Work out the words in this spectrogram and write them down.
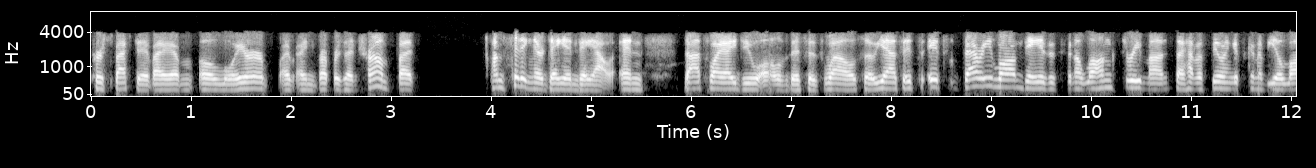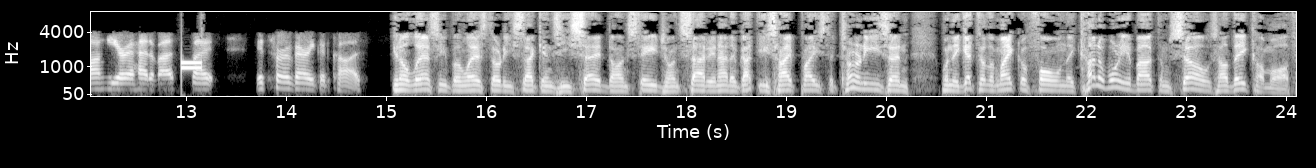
perspective. I am a lawyer, I, I represent Trump, but I'm sitting there day in, day out. And that's why I do all of this as well. So yes, it's it's very long days. It's been a long three months. I have a feeling it's going to be a long year ahead of us, but it's for a very good cause. You know, lastly, for the last 30 seconds, he said on stage on Saturday night, I've got these high priced attorneys, and when they get to the microphone, they kind of worry about themselves, how they come off.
